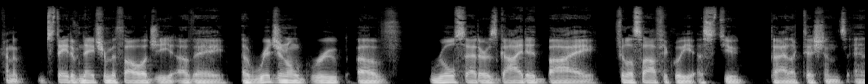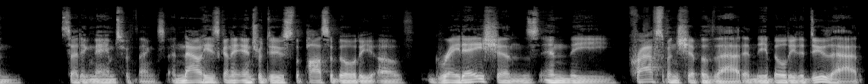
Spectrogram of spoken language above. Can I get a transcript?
kind of state of nature mythology of a original group of rule setters guided by philosophically astute dialecticians and setting names for things. And now he's going to introduce the possibility of gradations in the craftsmanship of that and the ability to do that,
